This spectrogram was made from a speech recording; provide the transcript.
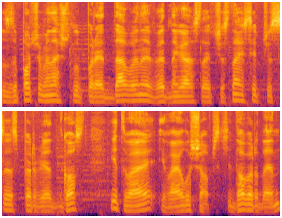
започваме нашето предаване веднага след 16 часа с първият гост и това е Ивайло Шопски. Добър ден!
